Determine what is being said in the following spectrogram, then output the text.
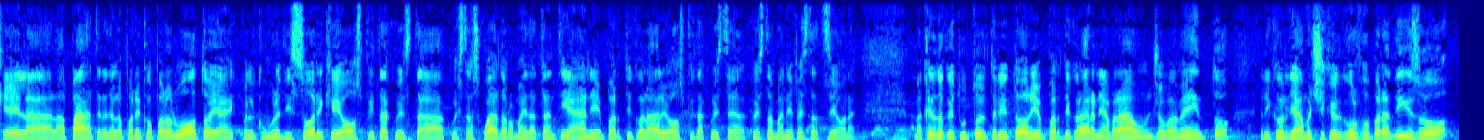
che è la, la patria della Poreco Palanuoto e quel comune di Sori che ospita questa, questa, squadra ormai da tanti anni e in particolare ospita questa, questa, manifestazione. Ma credo che tutto il territorio in particolare ne avrà un giovamento. Ricordiamoci che il Golfo Paradiso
